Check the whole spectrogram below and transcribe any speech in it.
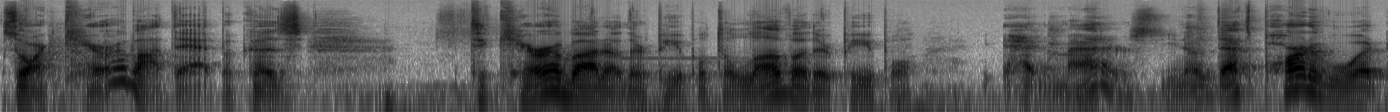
So I care about that because to care about other people, to love other people, it matters. You know, that's part of what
